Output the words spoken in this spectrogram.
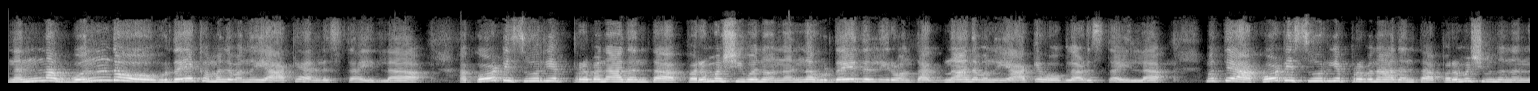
ನನ್ನ ಒಂದು ಹೃದಯ ಕಮಲವನ್ನು ಯಾಕೆ ಅರಳಿಸ್ತಾ ಇಲ್ಲ? ಆ ಕೋಟಿ ಸೂರ್ಯ ಪ್ರಭನಾದಂಥ ಪರಮಶಿವನು ನನ್ನ ಹೃದಯದಲ್ಲಿರುವಂಥ ಅಜ್ಞಾನವನ್ನು ಯಾಕೆ ಹೋಗ್ಲಾಡಿಸ್ತಾ ಇಲ್ಲ? ಮತ್ತೆ ಆ ಕೋಟಿ ಸೂರ್ಯಪ್ರಭನಾದಂಥ ಪರಮಶಿವನು ನನ್ನ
